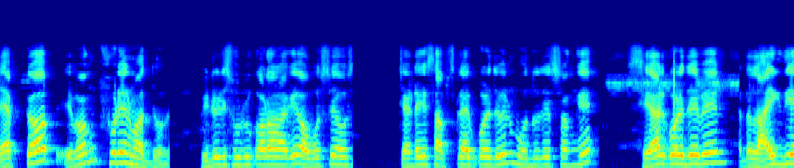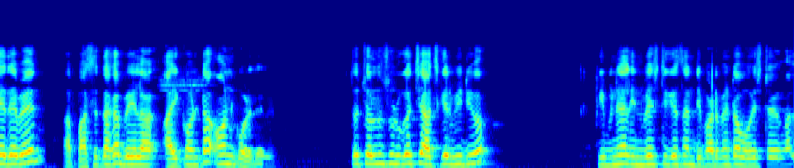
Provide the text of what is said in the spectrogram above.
ল্যাপটপ এবং ফোনের মাধ্যমে। ভিডিওটি শুরু করার আগে অবশ্যই অবশ্যই চ্যানেলটাকে সাবস্ক্রাইব করে দেবেন, বন্ধুদের সঙ্গে শেয়ার করে দেবেন, একটা লাইক দিয়ে দেবেন, আর পাশে থাকা বেল আইকনটা অন করে দেবেন। তো চলুন শুরু করছি আজকের video criminal investigation department of West Bengal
